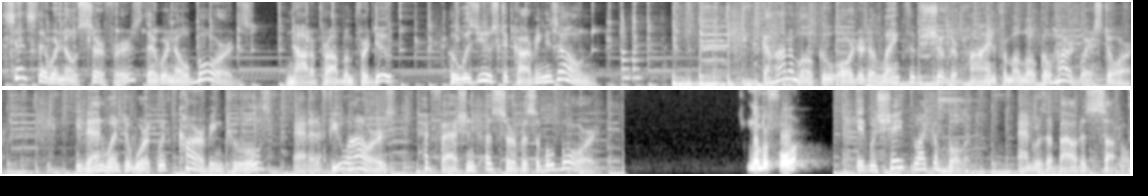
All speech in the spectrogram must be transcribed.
Since there were no surfers, there were no boards. Not a problem for Duke, who was used to carving his own. Kahanamoku ordered a length of sugar pine from a local hardware store. He then went to work with carving tools and in a few hours had fashioned a serviceable board. Number four. It was shaped like a bullet and was about as subtle.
